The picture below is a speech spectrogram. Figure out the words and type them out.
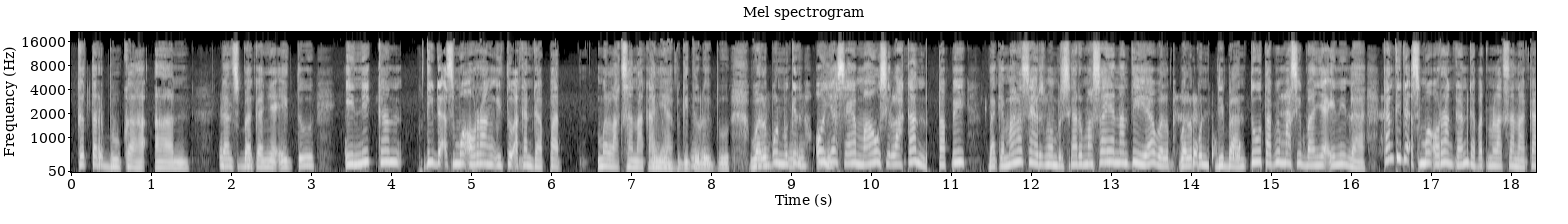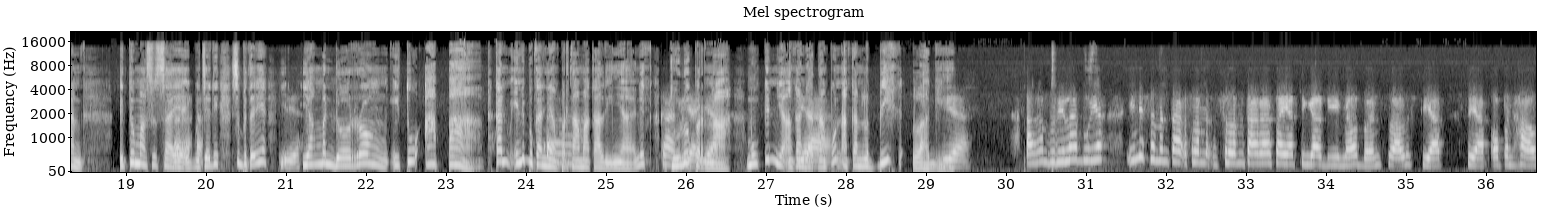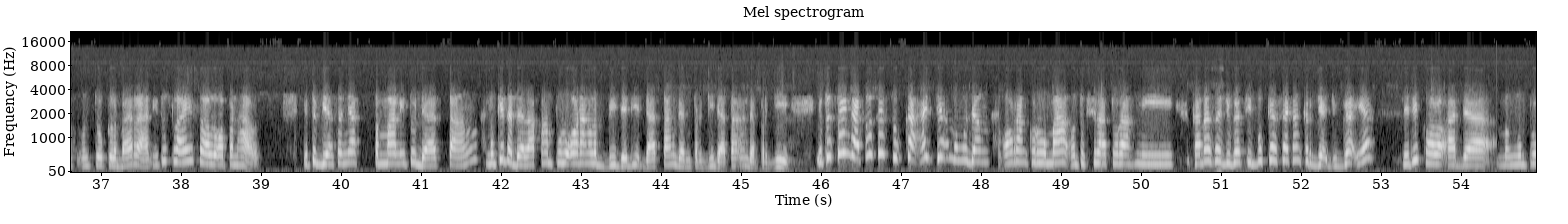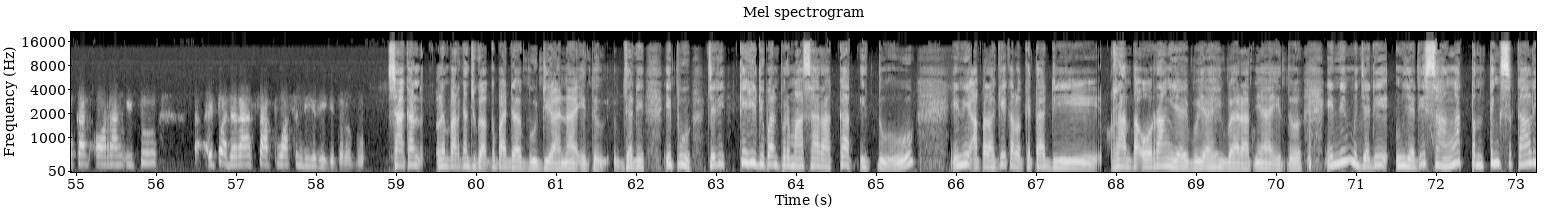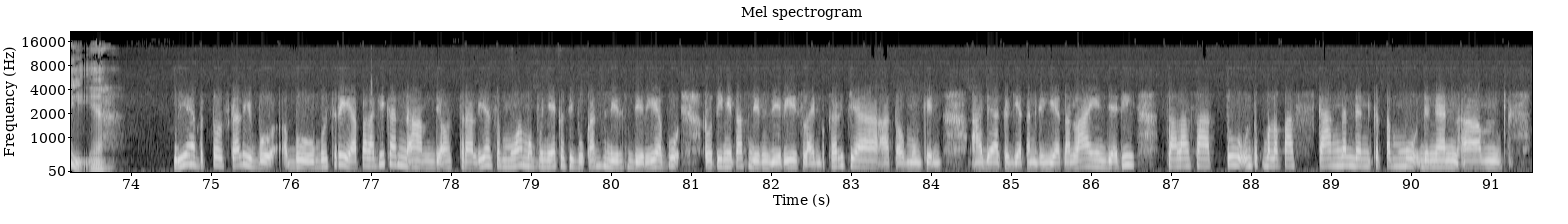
keterbukaan dan sebagainya itu, ini kan tidak semua orang itu akan dapat melaksanakannya mm begitu loh Ibu. Walaupun mungkin oh ya saya mau silahkan, tapi bagaimana saya harus membersihkan rumah saya nanti ya walaupun dibantu tapi masih banyak ini lah. Kan tidak semua orang kan dapat melaksanakan. Itu maksud saya Ibu. Jadi sebetulnya yeah. yang mendorong itu apa? Kan ini bukan yang uh, pertama kalinya. Ini kan, dulu yeah, pernah. Yeah. Mungkin yang akan yeah. datang pun akan lebih lagi. Yeah. Alhamdulillah Bu ya. Ini sementara sementara saya tinggal di Melbourne selalu setiap setiap open house untuk lebaran itu selain selalu open house itu biasanya teman itu datang, mungkin ada 80 orang lebih, jadi datang dan pergi, datang dan pergi. Itu saya nggak tahu, saya suka aja mengundang orang ke rumah untuk silaturahmi. Karena saya juga sibuk ya, saya kan kerja juga ya. Jadi kalau ada mengumpulkan orang itu, itu ada rasa puas sendiri gitu loh Bu. Saya akan lemparkan juga kepada Bu Diana itu. Jadi Ibu, jadi kehidupan bermasyarakat itu ini apalagi kalau kita di rantau orang ya Ibu ya ibaratnya itu. Ini menjadi menjadi sangat penting sekali ya. Iya betul sekali Bu Bu Bu Sri. Apalagi kan um, di Australia semua mempunyai kesibukan sendiri-sendiri ya Bu. Rutinitas sendiri-sendiri selain bekerja atau mungkin ada kegiatan-kegiatan lain. Jadi salah satu untuk melepas kangen dan ketemu dengan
